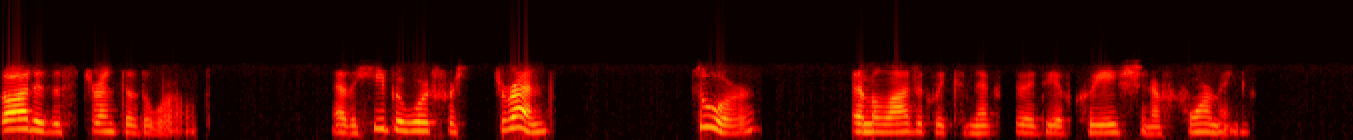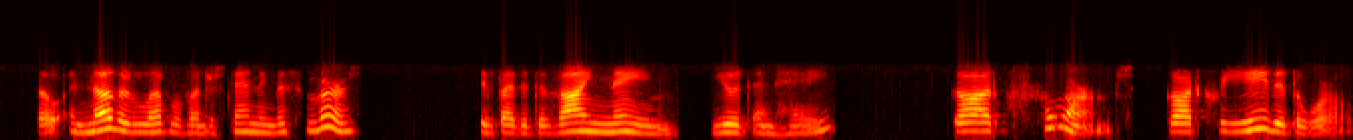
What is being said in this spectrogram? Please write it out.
God is the strength of the world. Now, the Hebrew word for strength, tzur, etymologically connects to the idea of creation or forming. So, another level of understanding this verse is by the divine name Yud and Hey. God formed, God created the world.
